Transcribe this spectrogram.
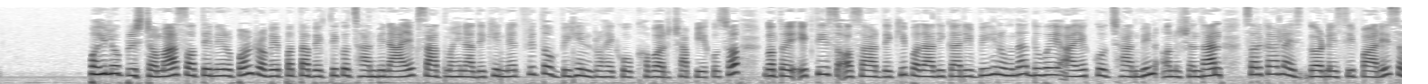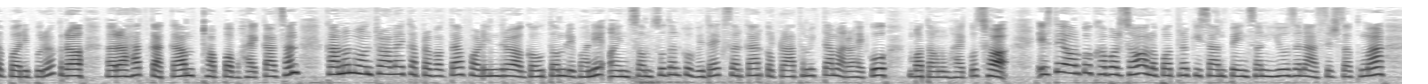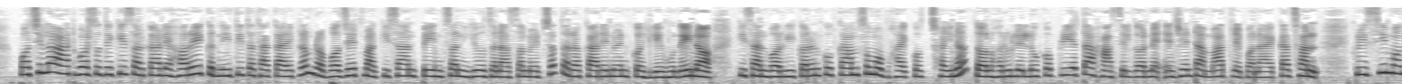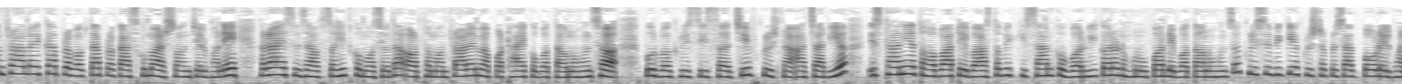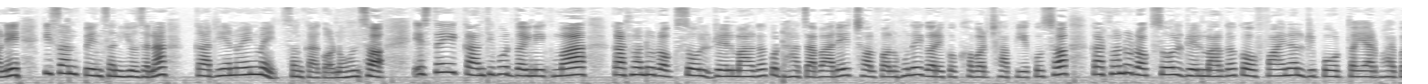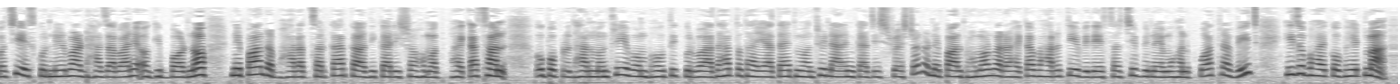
पहिलो पृष्ठमा सत्यनिरूपण र बेपत्ता व्यक्तिको छानबिन आयोग सात महिनादेखि नेतृत्वविहीन रहेको खबर छापिएको छ। गत एकतीस असारदेखि पदाधिकारी विहीन हुँदा दुवै आयोगको छानबिन अनुसन्धान सरकारलाई गर्ने सिफारिश परिपूरक र राहतका काम ठप्प भएका छन्। कानून मन्त्रालयका प्रवक्ता फणिन्द्र गौतमले भने ऐन संशोधनको विधेयक सरकारको प्राथमिकतामा रहेको बताउनु भएको छ। यस्तै अर्को खबर छ अलपत्र किसान पेन्सन योजना शीर्षकमा। पछिल्ला आठ वर्षदेखि सरकारले हरेक नीति तथा कार्यक्रम र बजेटमा किसान पेन्सन योजना समेट्छ तर कार्यान्वयन कहिले हुँदैन। किसान वर्गीकरणको कामसम्म भएको छैन। दलहरूले लोकप्रियता हासिल गर्ने एजेण्डा मात्रै बनाएका छन्। कृषि मन्त्रालयका प्रवक्ता प्रकाश कुमार सञ्जेल भने राय सुझाव सहितको मस्यौदा अर्थ मन्त्रालयमा पठाएको बताउनुहुन्छ। पूर्व कृषि सचिव कृष्ण आचार्य स्थानीय तहबाटै वास्तविक किसानको वर्गीकरण हुनुपर्ने बताउनुहुन्छ। कृषि विज्ञ कृष्ण प्रसाद पौडेल भने किसान पेन्सन योजना कार्यान्वयनमै शंका गर्नुहुन्छ। यस्तै कान्तिपुर दैनिकमा काठमाण्डु रक्सोल रेलमार्गको ढाँचाबारे छलफल हुँदै गरेको खबर छापिएको छ। काठमाण्डु रक्सोल रेलमार्गको फाइनल रिपोर्ट तयार भएपछि यसको निर्माण ढाँचाबारे अघि बढ़न नेपाल र भारत सरकारका अधिकारी सहमत भएका छन्। उप प्रधानमन्त्री एवं भौतिक पूर्वाधार तथा यातायात मन्त्री नारायण काजी श्रेष्ठ र नेपाल भ्रमणमा रहेका भारतीय विदेश सचिव विनय मोहन क्वात्रा बीच हिजो भएको भेटमा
